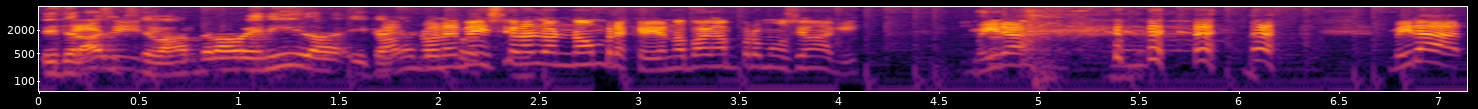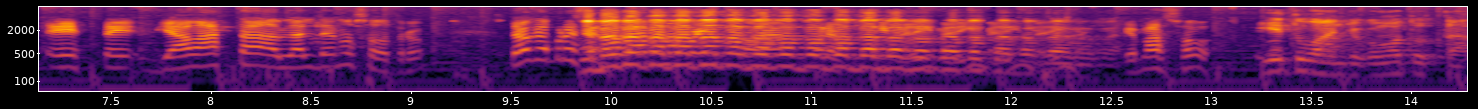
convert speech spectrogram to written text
Literal, se bajan de la avenida y No, no le mencionen los nombres, que ellos no pagan promoción aquí. Mira, mira, este, ya basta de hablar de nosotros. Tengo que presentar. ¿Qué pasó? ¿Y tú, Anjo, cómo tú estás?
